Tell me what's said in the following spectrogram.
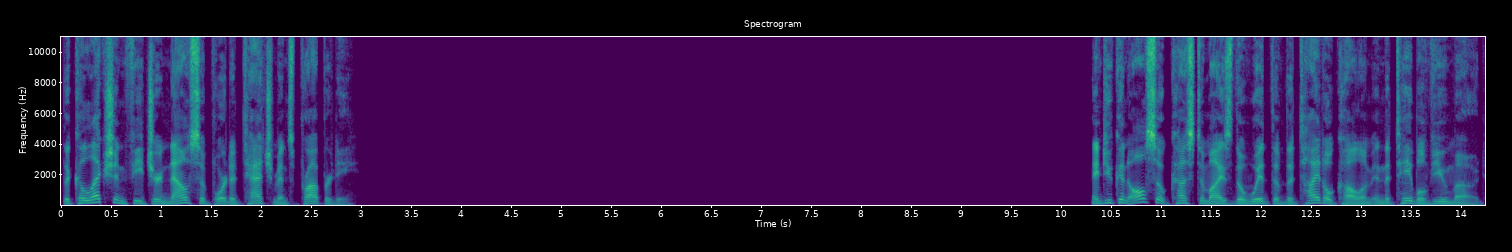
The collection feature now support attachments property. And you can also customize the width of the title column in the table view mode.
